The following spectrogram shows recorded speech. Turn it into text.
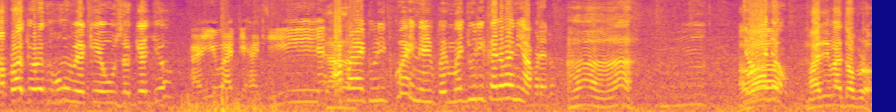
આપણા જોડે તો હું વેકે એવું શકે જો આ એ વાત સાચી આપણા જોડી કોઈ નહીં ભાઈ મજૂરી કરવાની આપણે તો. હા જવા દો. મારી વાત સાંભળો.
